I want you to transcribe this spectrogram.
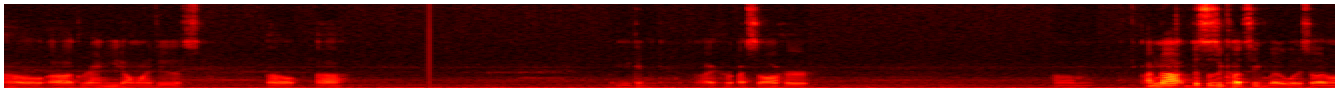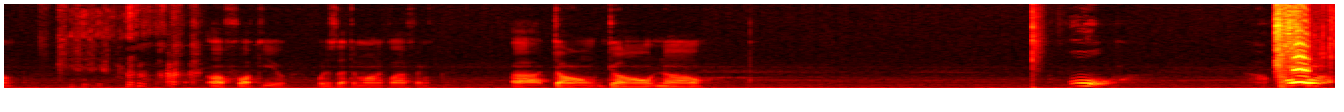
Oh, uh, Granny, you don't want to do this. Oh, uh. Are you gonna. I, heard, I saw her. Um. I'm not. This is a cutscene, by the way, so I don't. Oh, fuck you. What is that demonic laughing? Uh, don't, don't, no. Oh! Oh!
